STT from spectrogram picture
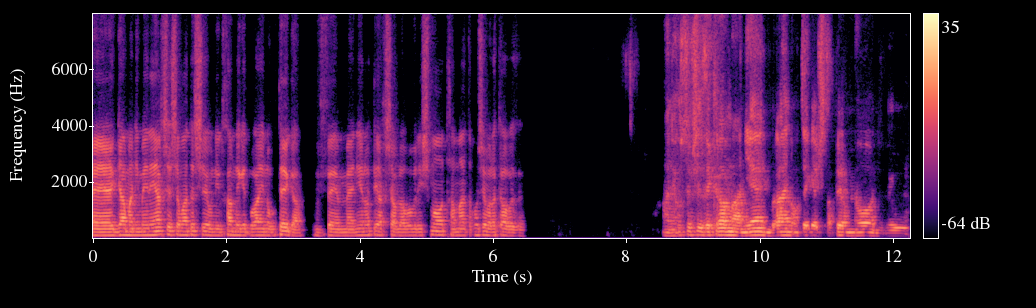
אה, גם אני מניח ששמעת שהוא נלחם נגד בריין אורטגה, ומעניין אותי עכשיו לבוא ולשמוע אותך, מה אתה חושב על הקרב הזה? אני חושב שזה קרב מעניין, בריין אורטגה השתפר מאוד, והוא,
